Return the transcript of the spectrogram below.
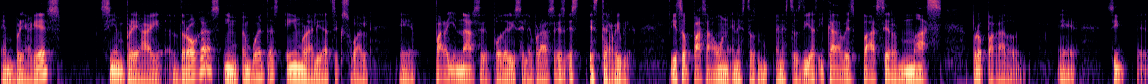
embriaguez, siempre hay drogas envueltas e inmoralidad sexual eh, para llenarse de poder y celebrarse. Es, es, terrible. Y eso pasa aún en estos, en estos días y cada vez va a ser más propagado. Eh, si eh,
